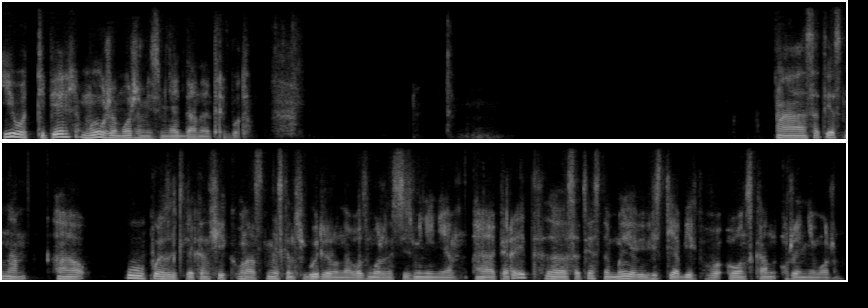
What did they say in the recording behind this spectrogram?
И вот теперь мы уже можем изменять данный атрибут. А, соответственно, а, у пользователя конфиг у нас не сконфигурирована возможность изменения э, operate, соответственно, мы ввести объект в onScan уже не можем.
